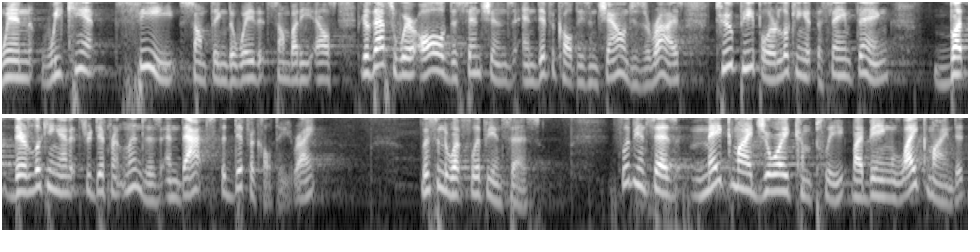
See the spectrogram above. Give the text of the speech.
When we can't see something the way that somebody else because that's where all dissensions and difficulties and challenges arise. Two people are looking at the same thing but they're looking at it through different lenses and that's the difficulty right? Listen to what philippians says. Philippians says make my joy complete by being like-minded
